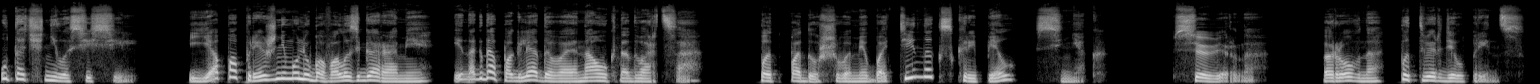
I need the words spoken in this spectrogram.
уточнила Сесиль. Я по-прежнему любовалась горами, иногда поглядывая на окна дворца. Под подошвами ботинок скрипел снег. «Все верно», — ровно подтвердил принц.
